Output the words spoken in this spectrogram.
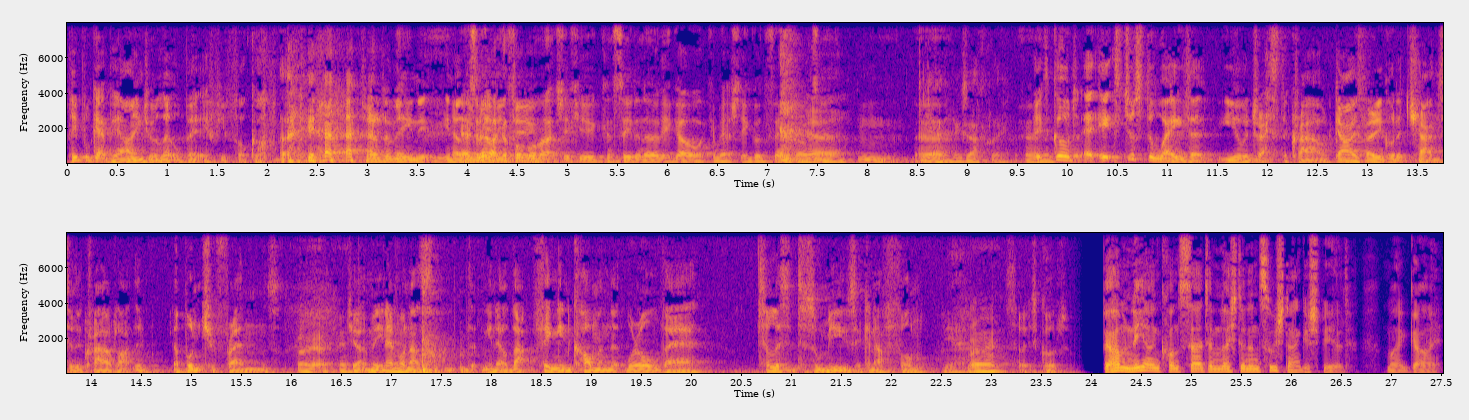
people get behind you a little bit if you fuck up. Do you know what I mean? It, you know, yeah, it's a bit like a football do. match. If you concede an early goal, it can be actually a good thing. yeah. Mm. yeah, yeah, exactly. Yeah. It's good. It's just the way that you address the crowd. Guy's very good at chatting to the crowd like a bunch of friends. Right. Okay. Do you know what I mean? Everyone has, you know, that thing in common that we're all there to listen to some music and have fun. Yeah. Right. So it's good. Wir haben nie ein Konzert im nüchternen Zustand gespielt, mein Guy.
